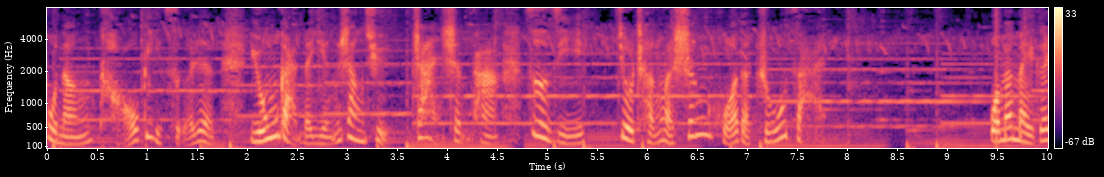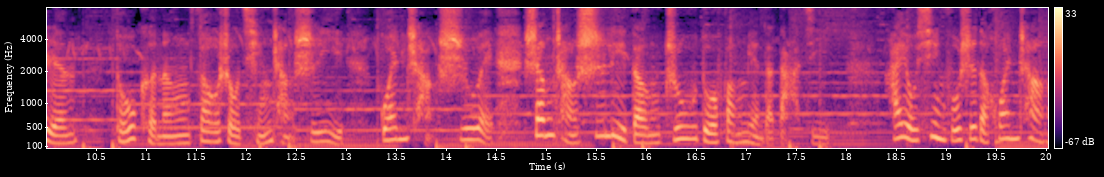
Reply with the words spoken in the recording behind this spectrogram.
不能逃避责任，勇敢地迎上去，战胜它，自己就成了生活的主宰。我们每个人都可能遭受情场失意、官场失位、商场失利等诸多方面的打击。还有幸福时的欢畅，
